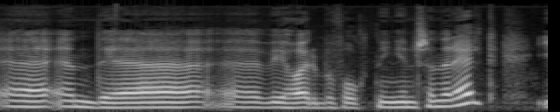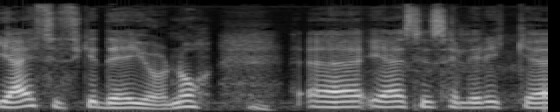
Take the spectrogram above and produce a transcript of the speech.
eh, enn det eh, vi har i befolkningen generelt. Jeg syns ikke det gjør noe. Eh, Jeg syns heller ikke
